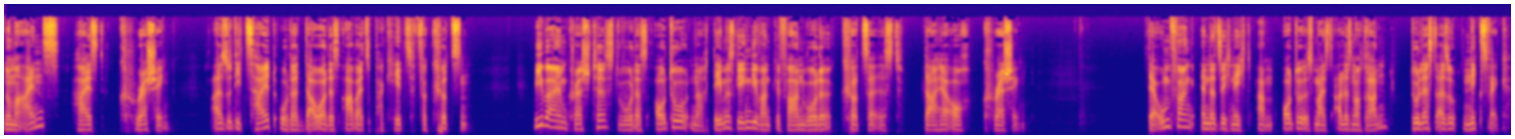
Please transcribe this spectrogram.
Nummer eins heißt Crashing, also die Zeit oder Dauer des Arbeitspakets verkürzen. Wie bei einem Crashtest, wo das Auto, nachdem es gegen die Wand gefahren wurde, kürzer ist. Daher auch Crashing. Der Umfang ändert sich nicht. Am Auto ist meist alles noch dran. Du lässt also nichts weg.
